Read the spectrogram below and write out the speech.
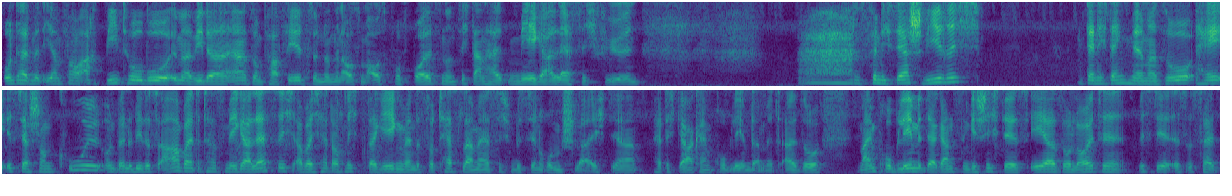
und halt mit ihrem V8 Biturbo immer wieder ja, so ein paar Fehlzündungen aus dem Auspuff bolzen und sich dann halt mega lässig fühlen. Ah, das finde ich sehr schwierig. Denn ich denke mir immer so, hey, ist ja schon cool und wenn du dir das erarbeitet hast, mega lässig, aber ich hätte auch nichts dagegen, wenn das so Tesla-mäßig ein bisschen rumschleicht, ja, hätte ich gar kein Problem damit. Also mein Problem mit der ganzen Geschichte ist eher so, Leute, wisst ihr, es ist halt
